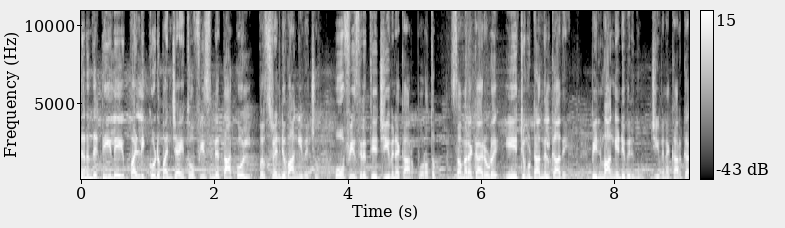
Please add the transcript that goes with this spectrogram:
പത്തനംതിട്ടയിലെ വള്ളിക്കോട് പഞ്ചായത്ത് ഓഫീസിന്റെ താക്കോൽ പ്രസിഡന്റ് വാങ്ങിവെച്ചു. ഓഫീസിലെത്തിയ ജീവനക്കാർ പുറത്തും. സമരക്കാരോട് ഏറ്റുമുട്ടാൻ നിൽക്കാതെ പിൻവാങ്ങേണ്ടി വരുന്നു ജീവനക്കാർക്ക്.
